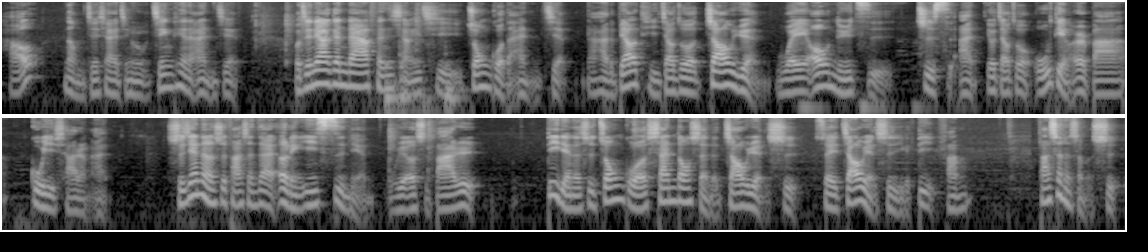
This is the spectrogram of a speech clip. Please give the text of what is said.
好，那我们接下来进入今天的案件。我今天要跟大家分享一起中国的案件，那它的标题叫做“招远围殴女子致死案”，又叫做“五点二八故意杀人案”。时间呢是发生在二零一四年五月二十八日，地点呢是中国山东省的招远市，所以招远是一个地方。发生了什么事？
